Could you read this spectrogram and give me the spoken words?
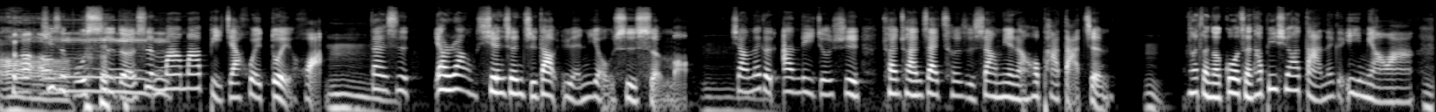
哦、其实不是的，是妈妈比较会对话，嗯，但是要让先生知道缘由是什么，嗯，像那个案例就是川川在车子上面，然后怕打针，嗯。那整个过程，他必须要打那个疫苗啊，嗯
